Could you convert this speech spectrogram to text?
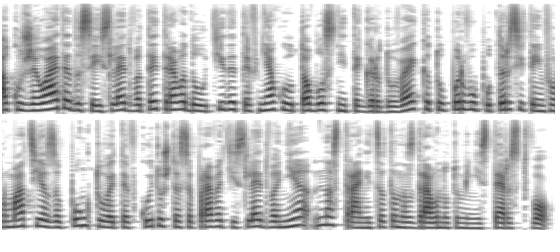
Ако желаете да се изследвате, трябва да отидете в някои от областните градове, като първо потърсите информация за пунктовете, в които ще се правят изследвания на страницата на Здравното министерство.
